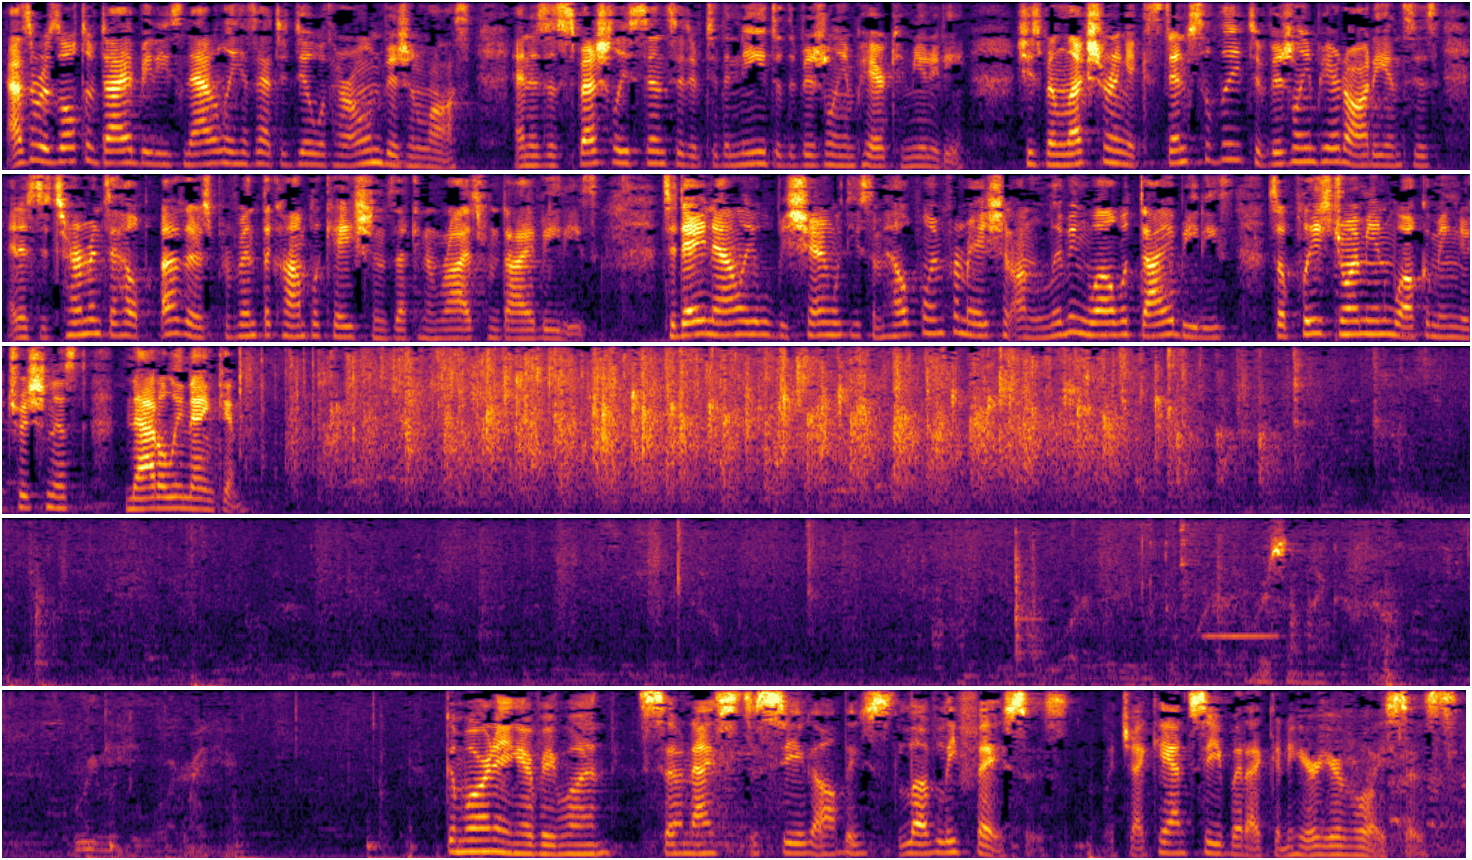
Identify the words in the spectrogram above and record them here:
As a result of diabetes, Natalie has had to deal with her own vision loss and is especially sensitive to the needs of the visually impaired community. She's been lecturing extensively to visually impaired audiences and is determined to help others prevent the complications that can arise from diabetes. Today, Natalie will be sharing with you some helpful information on living well with diabetes, so please join me in welcoming nutritionist Natalie Nankin. Good morning, everyone. So nice to see all these lovely faces, which I can't see, but I can hear your voices.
